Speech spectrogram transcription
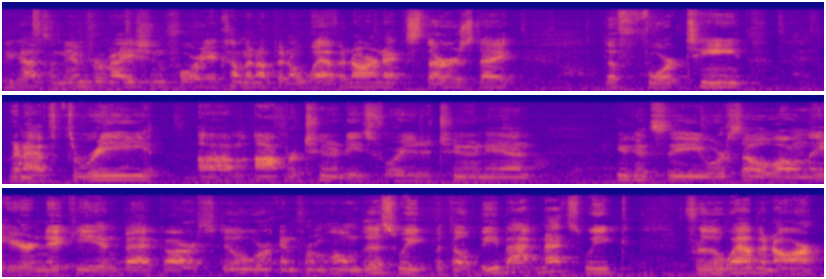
we got some information for you coming up in a webinar next Thursday, the 14th. We're gonna have three um, opportunities for you to tune in. You can see we're so lonely here. Nikki and Beck are still working from home this week, but they'll be back next week for the webinar.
